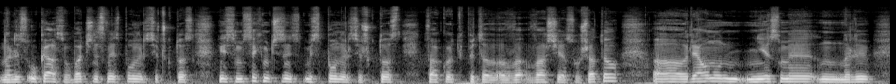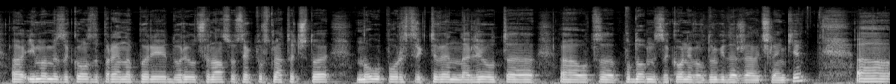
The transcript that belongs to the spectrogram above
Нали, оказва се, обаче не сме изпълнили всичко. Тоест, ние си мислехме, че сме изпълнили всичко. Тоест, това, което пита вашия слушател, а, реално ние сме, нали, а, имаме закон за пари на пари, дори от финансов сектор смята, че той е много по-рестриктивен нали, от, а, от подобни закони в други държави членки. А,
